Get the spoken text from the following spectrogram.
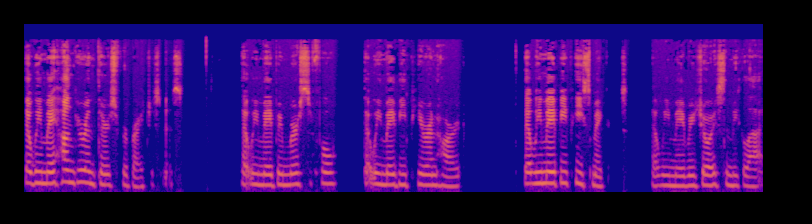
that we may hunger and thirst for righteousness, that we may be merciful, that we may be pure in heart, that we may be peacemakers, that we may rejoice and be glad.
